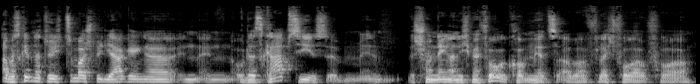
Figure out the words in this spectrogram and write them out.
aber es gibt natürlich zum Beispiel Jahrgänge in, in oder es gab sie, ist, ähm, ist schon länger nicht mehr vorgekommen jetzt, aber vielleicht vor, vor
